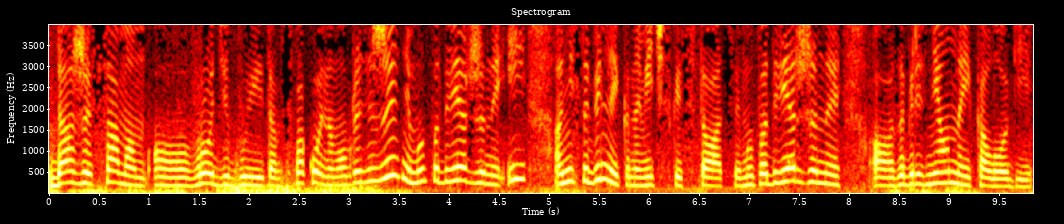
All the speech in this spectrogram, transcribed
Даже в самом э, вроде бы там спокойном образе жизни мы подвержены и э, нестабильной экономической ситуации, мы подвержены э, загрязненной экологии,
